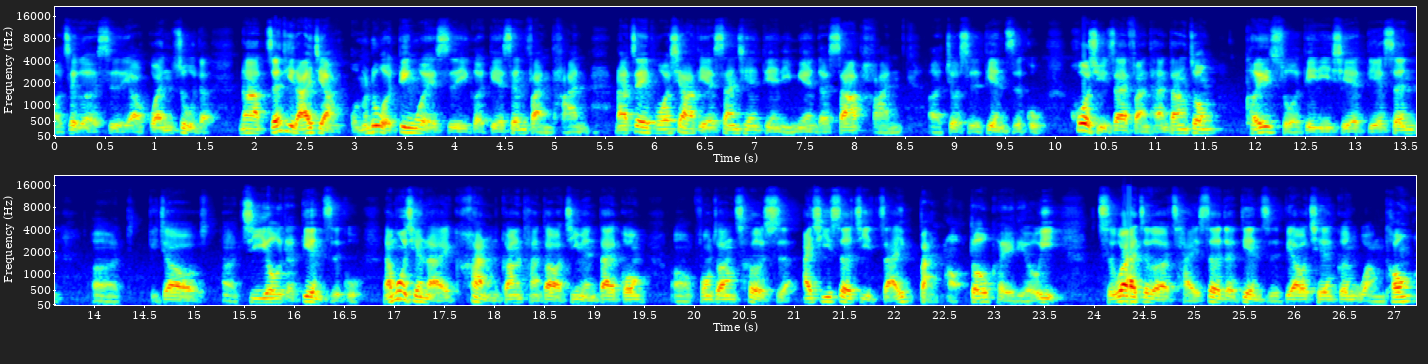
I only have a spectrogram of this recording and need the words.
哦，这个是要关注的。那整体来讲，我们如果定位是一个跌升反弹，那这一波下跌三千点里面的沙盘，呃，就是电子股，或许在反弹当中可以锁定一些跌升。呃，比较呃绩优的电子股。那目前来看，我们刚刚谈到晶圆代工、哦封装测试、IC 设计、窄板哈，都可以留意。此外，这个彩色的电子标签跟网通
